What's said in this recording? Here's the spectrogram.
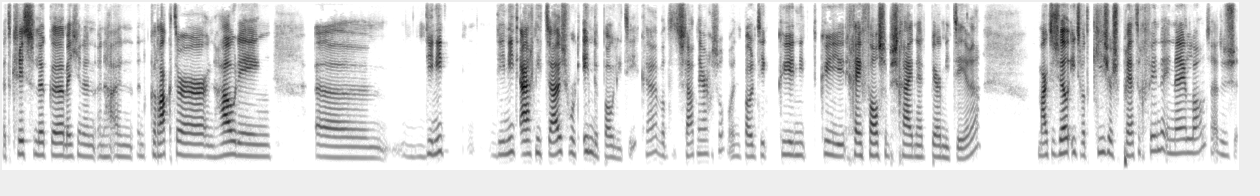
het christelijke, een beetje een, een, een, karakter, een houding, uh, die, niet, die niet eigenlijk niet thuis hoort in de politiek. Hè? Want het staat nergens op. In de politiek kun je, niet, kun je geen valse bescheidenheid permitteren. Maar het is wel iets wat kiezers prettig vinden in Nederland. Hè. Dus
